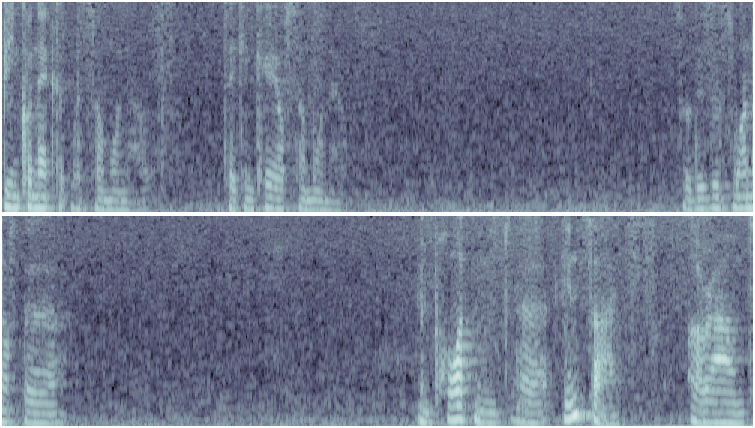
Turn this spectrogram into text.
being connected with someone else, taking care of someone else. So this is one of the important uh, insights around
